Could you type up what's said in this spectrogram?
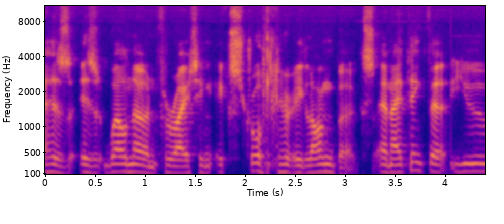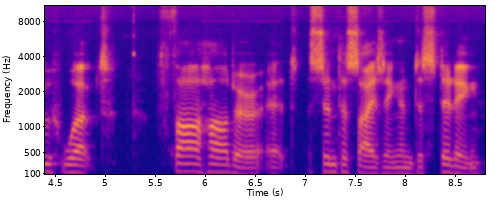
has, is well known for writing extraordinary long books, and I think that you worked far harder at synthesizing and distilling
